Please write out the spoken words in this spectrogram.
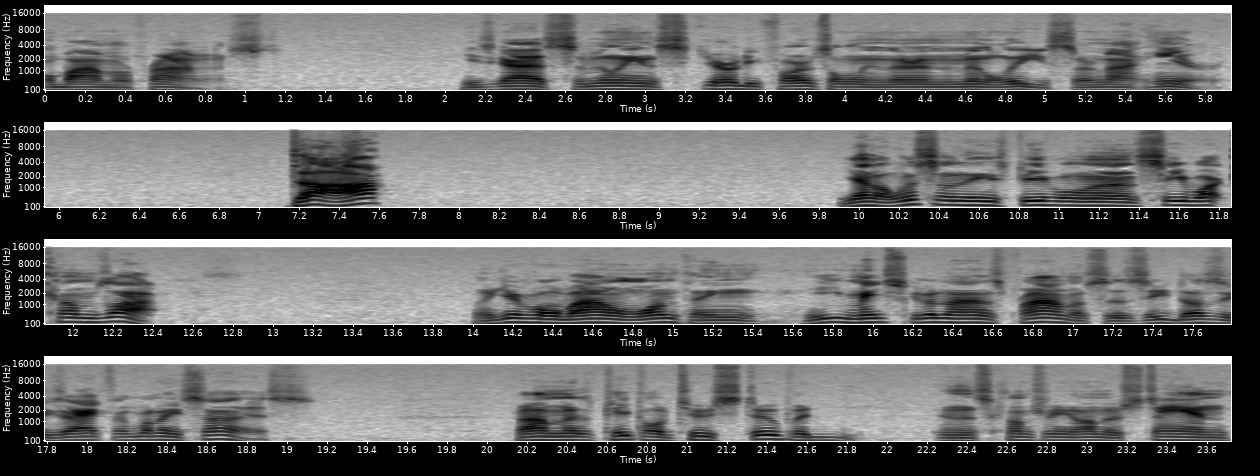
Obama promised. He's got a civilian security force only there in the Middle East. They're not here. Duh! You gotta listen to these people and see what comes up. I give Obama one thing, he makes good on his promises. He does exactly what he says. Problem is, people are too stupid in this country to understand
